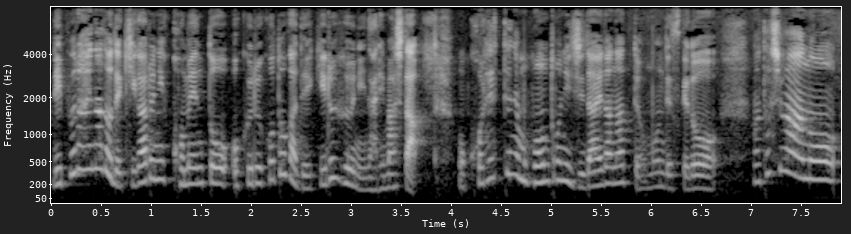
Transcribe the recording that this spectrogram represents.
リプライなどで気軽にコメントを送ることができる風になりました。もうこれってねもう本当に時代だなって思うんですけど私はあの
